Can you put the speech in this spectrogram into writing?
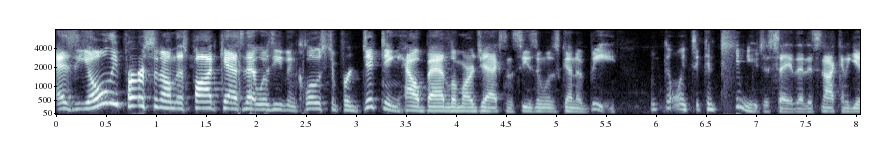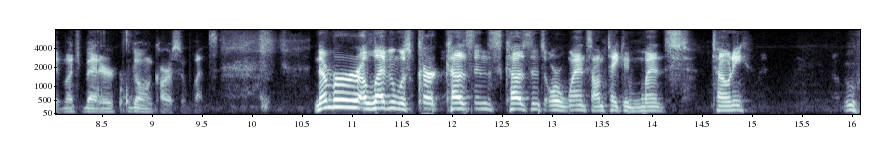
As the only person on this podcast that was even close to predicting how bad Lamar Jackson's season was going to be, I'm going to continue to say that it's not going to get much better going Carson Wentz. Number 11 was Kirk Cousins, Cousins or Wentz. I'm taking Wentz. Tony? Ooh,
